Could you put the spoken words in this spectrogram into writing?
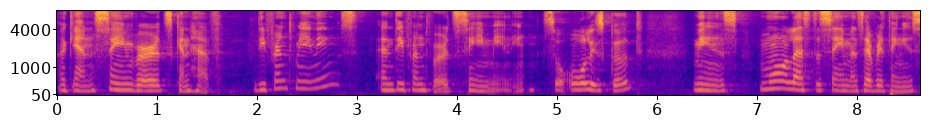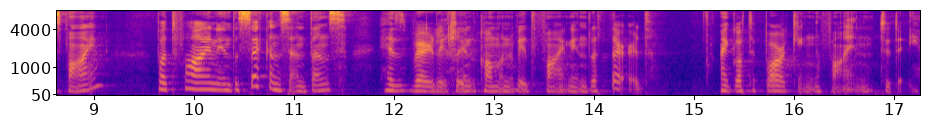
again, same words can have different meanings and different words same meaning. So all is good means more or less the same as everything is fine, but fine in the second sentence has very little in common with fine in the third. I got a parking fine today.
